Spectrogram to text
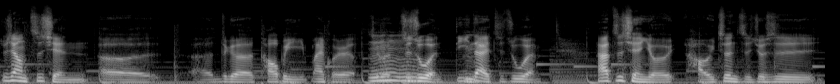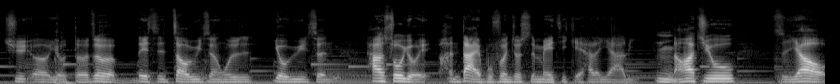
就像之前呃呃这个逃避麦奎尔这个嗯蜘蛛人、第一代蜘蛛人，他之前有好一阵子就是去呃有得这个类似躁郁症或者是忧郁症，他说有很大一部分就是媒体给他的压力，嗯，然后他几乎只要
